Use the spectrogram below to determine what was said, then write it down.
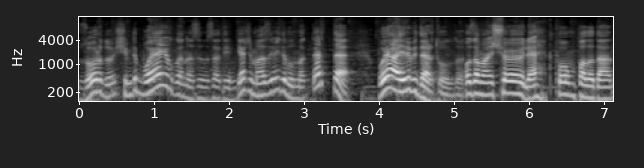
Zordu. Şimdi boya yok anasını satayım. Gerçi malzemeyi de bulmak dert de. Boya ayrı bir dert oldu. O zaman şöyle pompalıdan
